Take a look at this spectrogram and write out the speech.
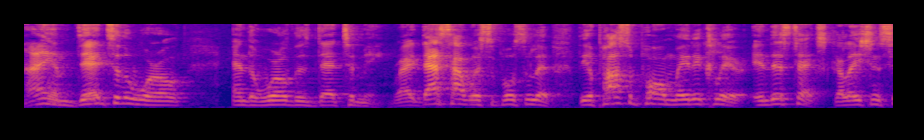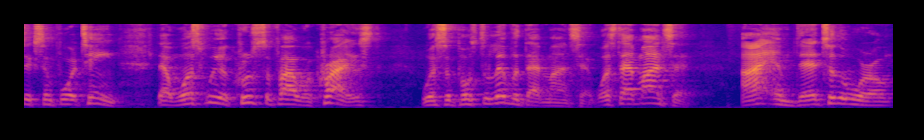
I am dead to the world and the world is dead to me, right? That's how we're supposed to live. The Apostle Paul made it clear in this text, Galatians 6 and 14, that once we are crucified with Christ, we're supposed to live with that mindset. What's that mindset? I am dead to the world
